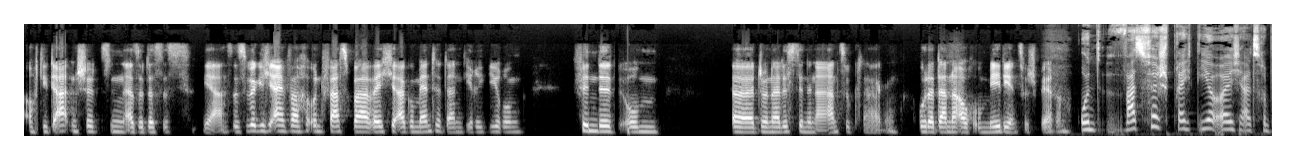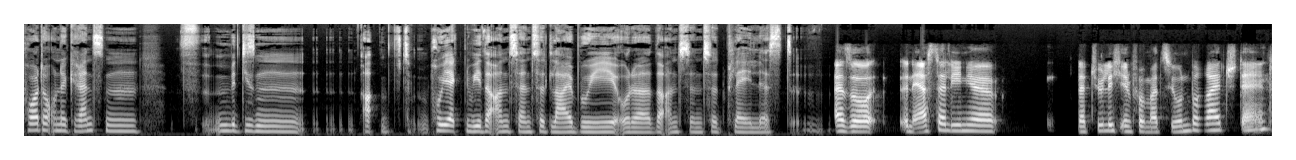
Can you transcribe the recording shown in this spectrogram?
auch die Daten schützen. Also das ist, ja, es ist wirklich einfach unfassbar, welche Argumente dann die Regierung findet, um äh, Journalistinnen anzuklagen oder dann auch um Medien zu sperren. Und was versprecht ihr euch als Reporter ohne Grenzen mit diesen äh, Projekten wie The Uncensored Library oder The Uncensored Playlist? Also in erster Linie natürlich Informationen bereitstellen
